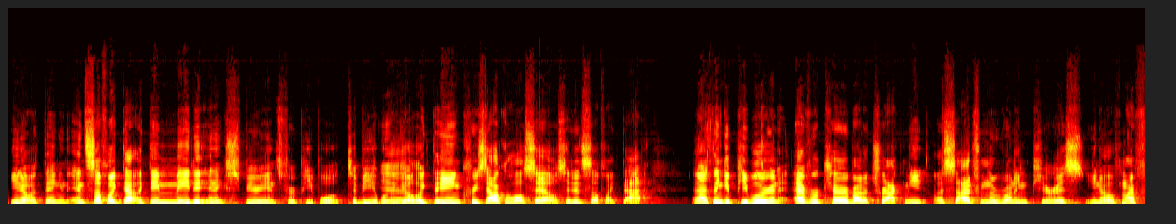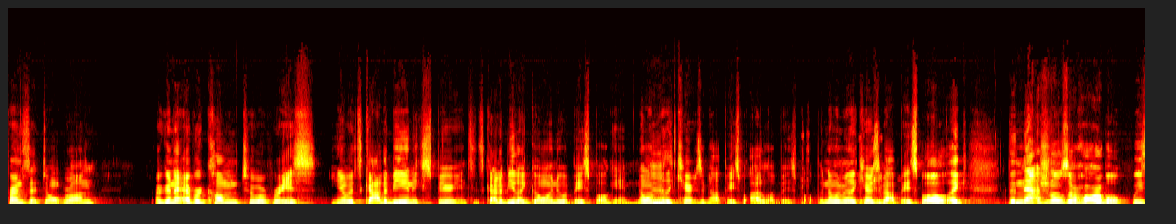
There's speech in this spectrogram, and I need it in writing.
you know, a thing and, and stuff like that. Like they made it an experience for people to be able to go. Like they increased alcohol sales. They did stuff like that. And I think if people are gonna ever care about a track meet, aside from the running purists, you know, if my friends that don't run are going to ever come to a race, you know, it's got to be an experience. It's got to be like going to a baseball game. No one Yeah. really cares about baseball. I love baseball, but no one really cares about baseball. Like the Nationals are horrible. We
